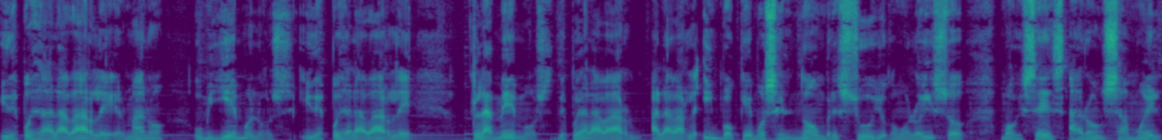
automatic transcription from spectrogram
Y después de alabarle, hermano, humillémonos. Y después de alabarle, clamemos. Después de alabar, alabarle, invoquemos el nombre suyo, como lo hizo Moisés, Aarón, Samuel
